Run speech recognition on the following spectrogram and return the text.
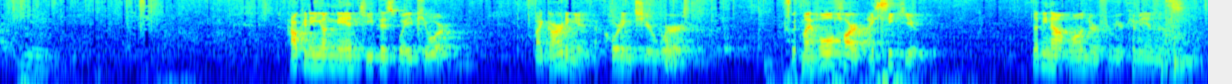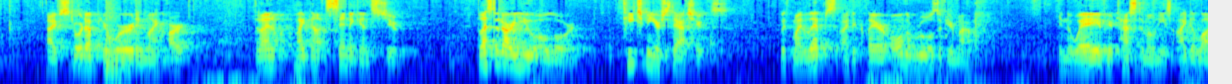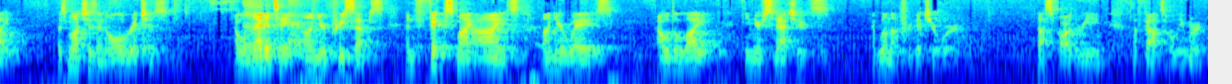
How can a young man keep his way pure? By guarding it according to your word. With my whole heart I seek you. Let me not wander from your commandments. I have stored up your word in my heart that I might not sin against you. Blessed are you, O Lord. Teach me your statutes. With my lips I declare all the rules of your mouth. In the way of your testimonies I delight, as much as in all riches. I will meditate on your precepts and fix my eyes on your ways. I will delight in your statutes. I will not forget your word. Thus far, the reading of God's holy word.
